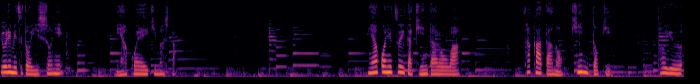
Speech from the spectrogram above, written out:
頼光と一緒に都へ行きました。都に着いた金太郎は酒田の金時という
